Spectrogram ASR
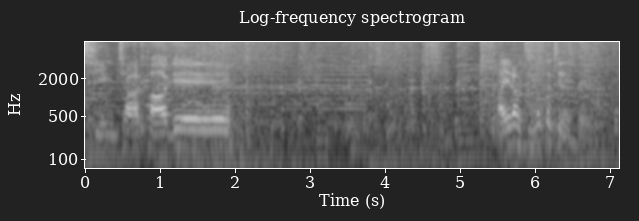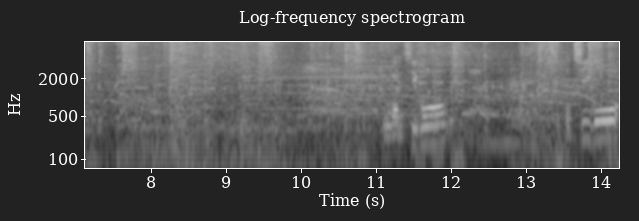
침착하게. 아 이러면 중간 거 치는데 불가를 치고 더 치고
